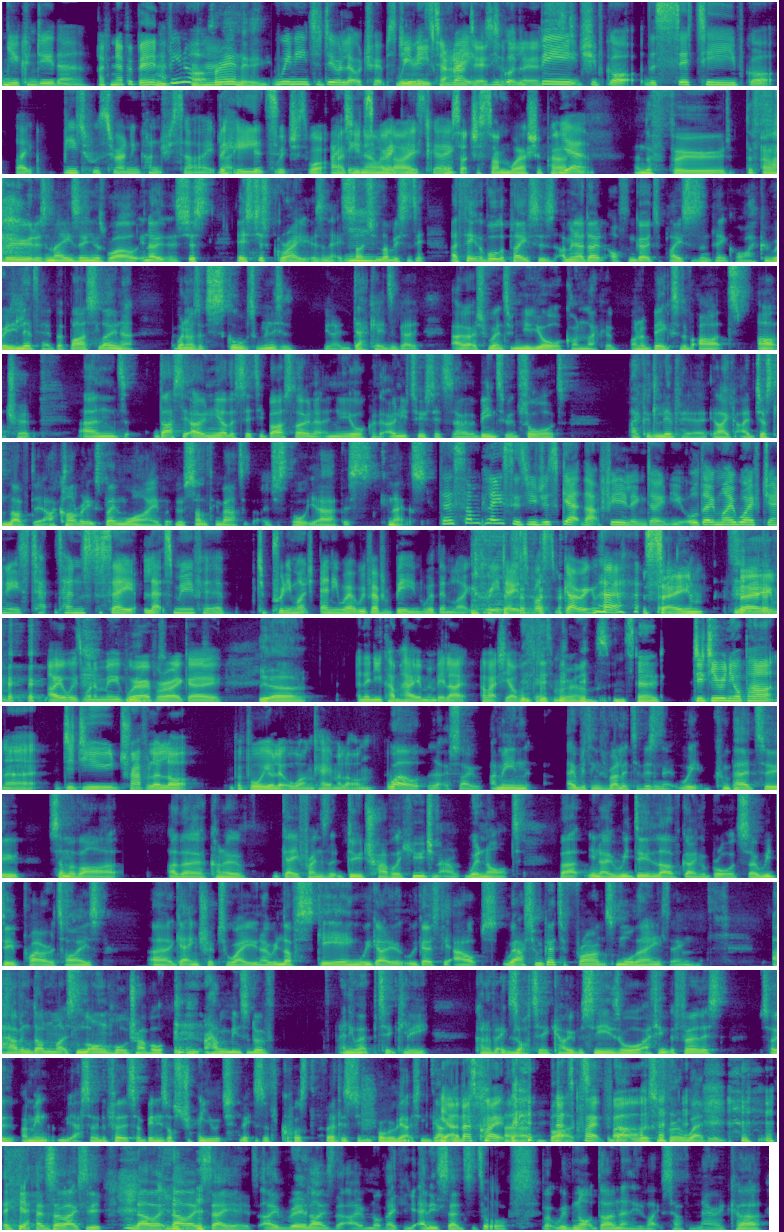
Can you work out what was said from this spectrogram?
you can do there. I've never been. Have you not? Mhm. Really? We need to do a little trip. Stu. We need It's to add great, it 'cause to You've the got the, list. beach, you've got the city, you've got like beautiful surrounding countryside. The like, heat, which is what, I as think you know, I like. I'm such a sun worshipper. yeah, And the food, the Ugh. food is amazing as well. You know, it's just it's just great, isn't it? It's such a Mm. lovely city. I think of all the places, I mean, I don't often go to places and think, oh, I could really live here. But Barcelona, when I was at school, so I mean, this is you know decades ago. I actually went to New York on like a on a big sort of art art trip, and that's the only other city. Barcelona and New York are the only two cities I've ever been to and thought I could live here. Like I just loved it. I can't really explain why, but there was something about it that I just thought, yeah, this connects. there's some places you just get that feeling, don't you? Although my wife Jenny t- tends to say, "Let's move here." To pretty much anywhere we've ever been within like three days of us going there. Same, same. I always want to move wherever I go. Yeah. And then you come home and be like, oh, actually, I want to go somewhere else instead. Did you and your partner, did you travel a lot before your little one came along? Well, so I mean, everything's relative, isn't it? We compared to some of our other kind of gay friends that do travel a huge amount, we're not. But you know, we do love going abroad, so we do prioritize uh, getting trips away. You know, we love skiing. We go we go to the Alps. We actually we go to France more than anything. I haven't done much long haul travel. I haven't been sort of anywhere particularly kind of exotic overseas, or I think the furthest. So I mean, yeah. So the furthest I've been is Australia, which is of course the furthest you probably actually go. Yeah, that's quite, Uh, but that's quite far. that was for a wedding. yeah. So actually, now now I say it, I realise that I'm not making any sense at all. But we've not done any like South America.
